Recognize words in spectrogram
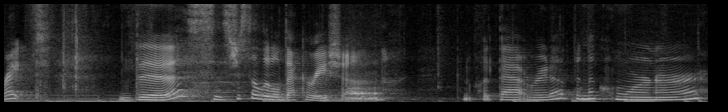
right, this is just a little decoration. I'm gonna put that right up in the corner.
